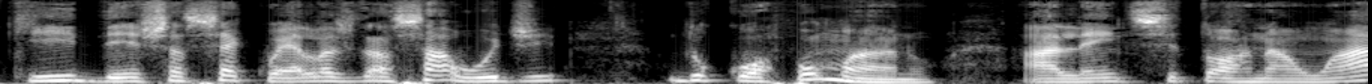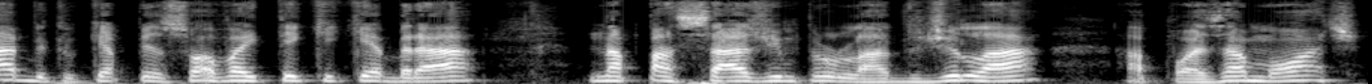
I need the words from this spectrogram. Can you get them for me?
que deixa sequelas na saúde do corpo humano, além de se tornar um hábito que a pessoa vai ter que quebrar na passagem para o lado de lá, após a morte,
